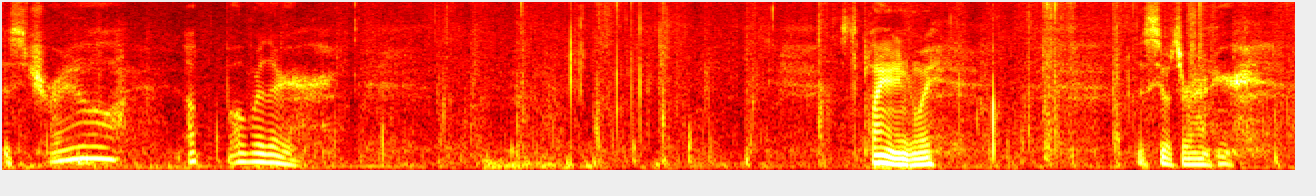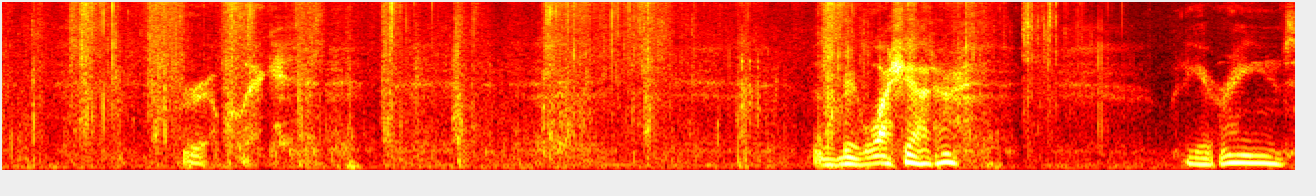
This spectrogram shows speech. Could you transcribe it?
this trail up over there. It's the plan anyway. Let's see what's around here. Real quick. There's a big washout, huh? When it rains.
